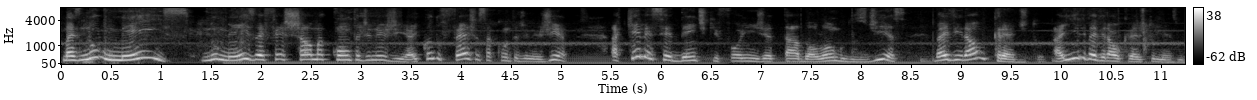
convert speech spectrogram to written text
Mas no mês, no mês vai fechar uma conta de energia. E quando fecha essa conta de energia, aquele excedente que foi injetado ao longo dos dias vai virar um crédito. Aí ele vai virar o crédito mesmo.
